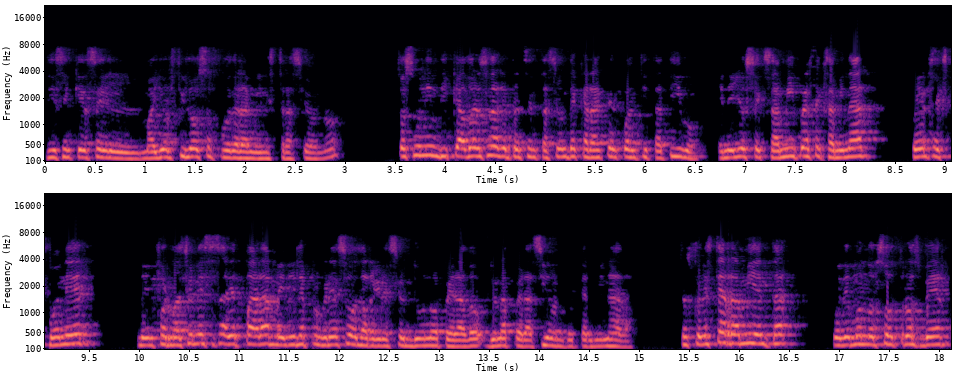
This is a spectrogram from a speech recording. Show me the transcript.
Dicen que es el mayor filósofo de la administración, ¿no? Entonces, un indicador es una representación de carácter cuantitativo. En ellos se examina, puedes examinar, puedes exponer la información necesaria para medir el progreso o la regresión de un operador, de una operación determinada. Entonces, con esta herramienta podemos nosotros ver,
